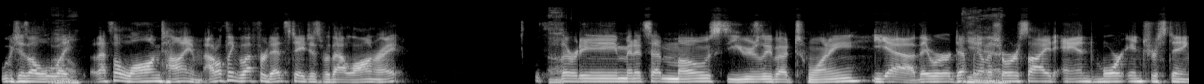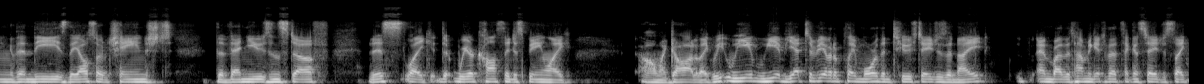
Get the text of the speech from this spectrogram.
Which is a wow. like that's a long time. I don't think Left 4 Dead stages were that long, right? Uh, 30 minutes at most, usually about 20. Yeah, they were definitely yeah. on the shorter side and more interesting than these. They also changed the venues and stuff. This like we are constantly just being like, oh my god, like we we we have yet to be able to play more than two stages a night. And by the time we get to that second stage, it's like,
